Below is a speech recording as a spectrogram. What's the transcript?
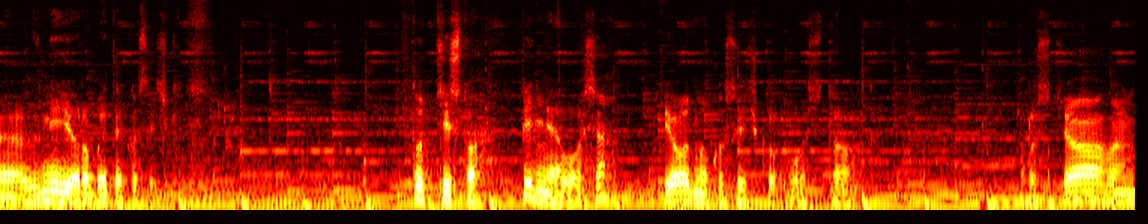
е, вмію робити косички. Тут тісто піднялося і одну косичку ось так. Розтягуємо,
